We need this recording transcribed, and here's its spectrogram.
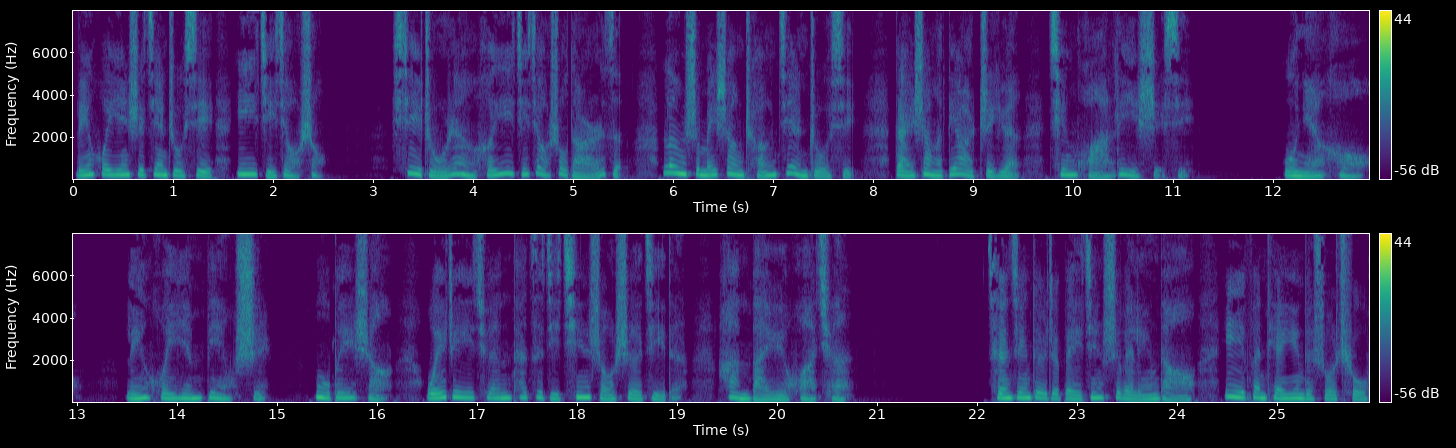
林徽因是建筑系一级教授。系主任和一级教授的儿子，愣是没上成建筑系，改上了第二志愿清华历史系。五年后，林徽因病逝，墓碑上围着一圈他自己亲手设计的汉白玉花圈。曾经对着北京市委领导义愤填膺的说出：“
